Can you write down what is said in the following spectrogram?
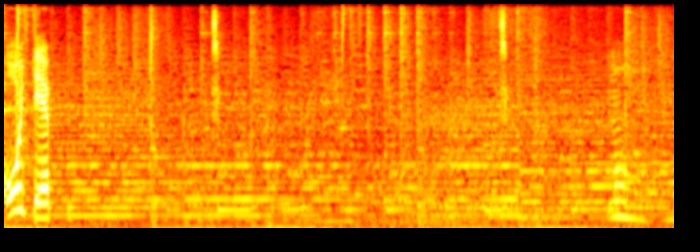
โอ้ยเจ็บโอ้โห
